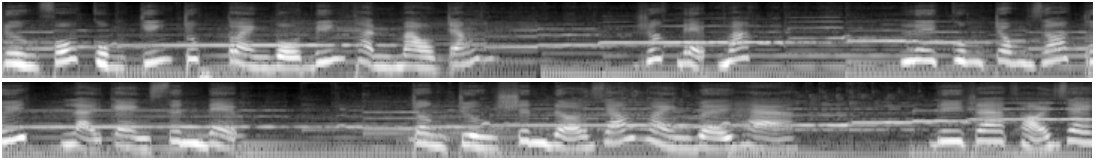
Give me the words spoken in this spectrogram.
Đường phố cùng kiến trúc toàn bộ biến thành màu trắng. Rất đẹp mắt. Lê cung trong gió tuyết lại càng xinh đẹp. Trần Trường Sinh đỡ giáo hoàng bệ hạ. Đi ra khỏi gian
